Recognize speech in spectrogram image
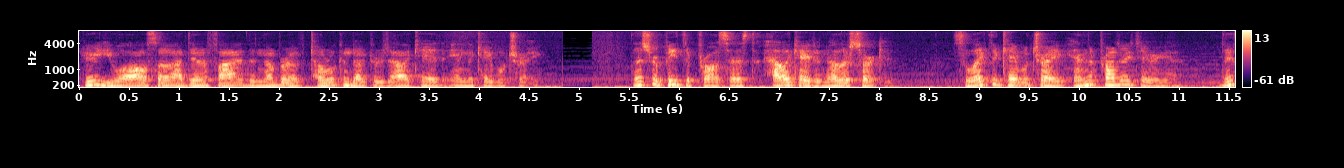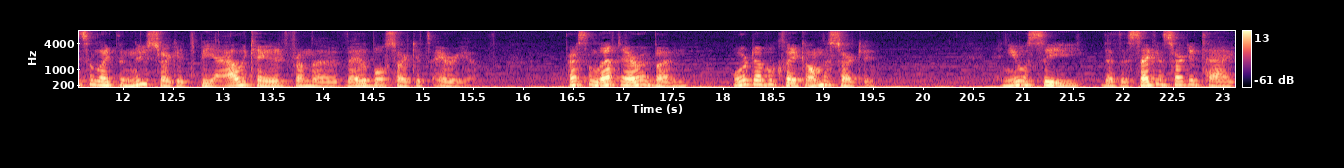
Here you will also identify the number of total conductors allocated in the cable tray. Let's repeat the process to allocate another circuit. Select the cable tray in the project area, Then select the new circuit to be allocated from the available circuits area. Press the left arrow button or double click on the circuit and you will see that the second circuit tag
